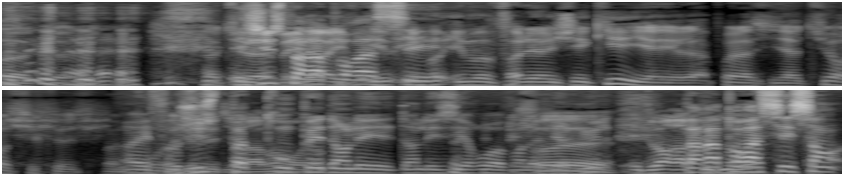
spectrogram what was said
ouais. Tu- Et juste par là, rapport à il, ces- il me- il me fallait un chéquier après la signature. Ouais, il trop, faut juste pas te tromper dans les, dans les zéros avant la Ouais. virgule. Edouard, Par rapport à ces, 100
